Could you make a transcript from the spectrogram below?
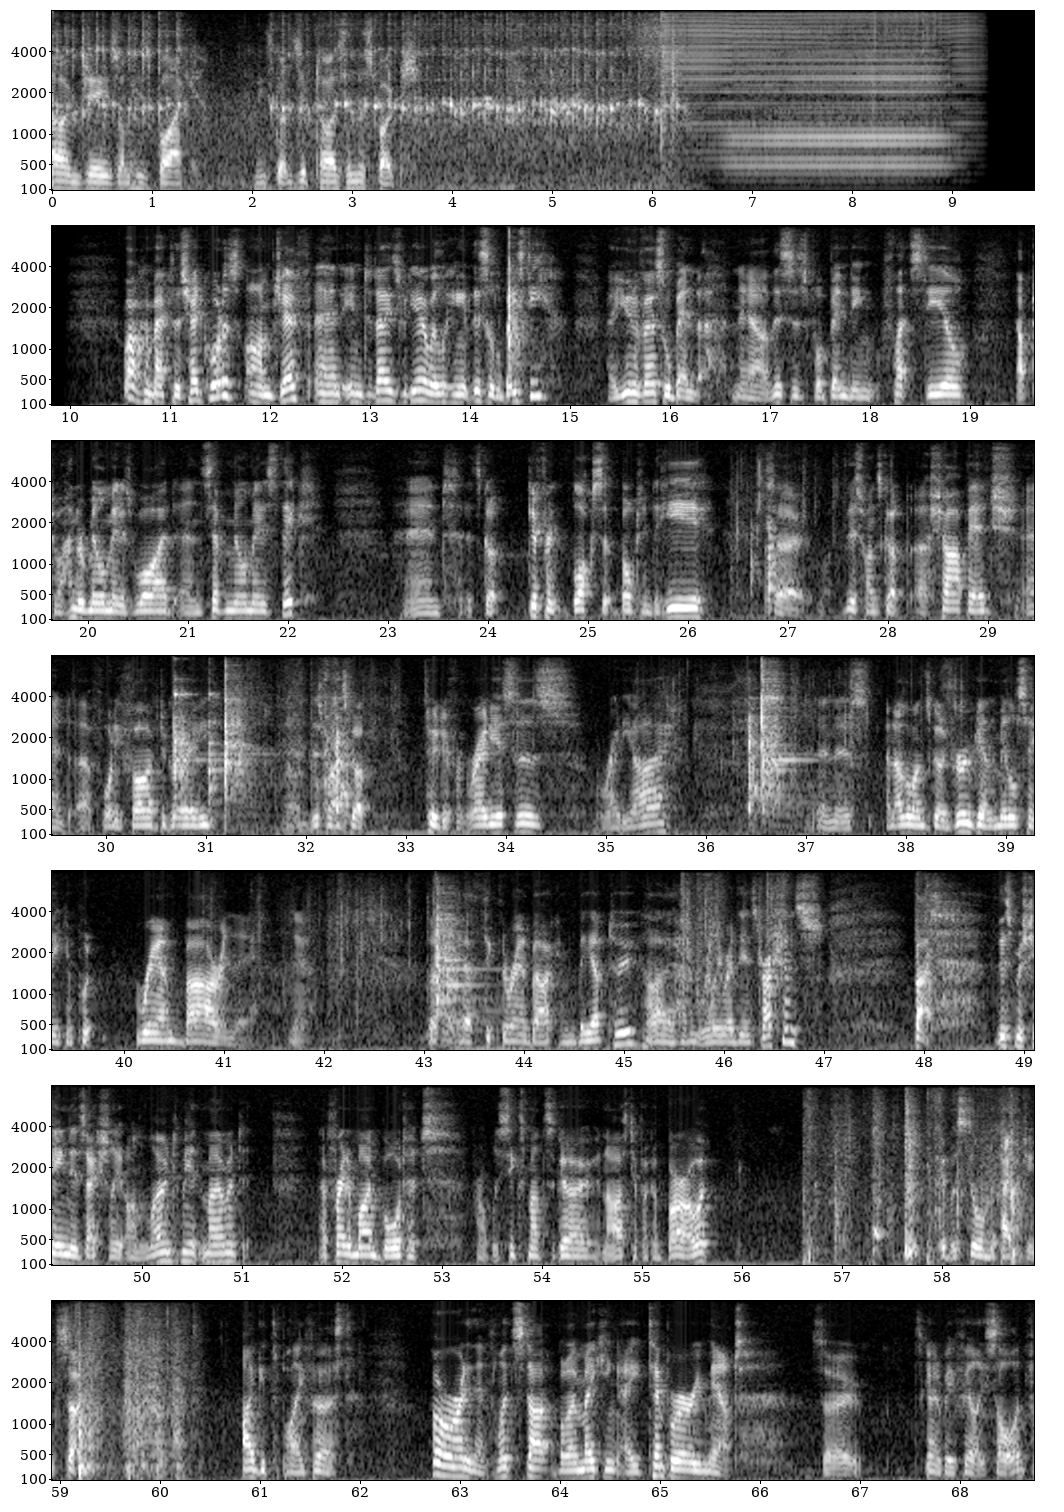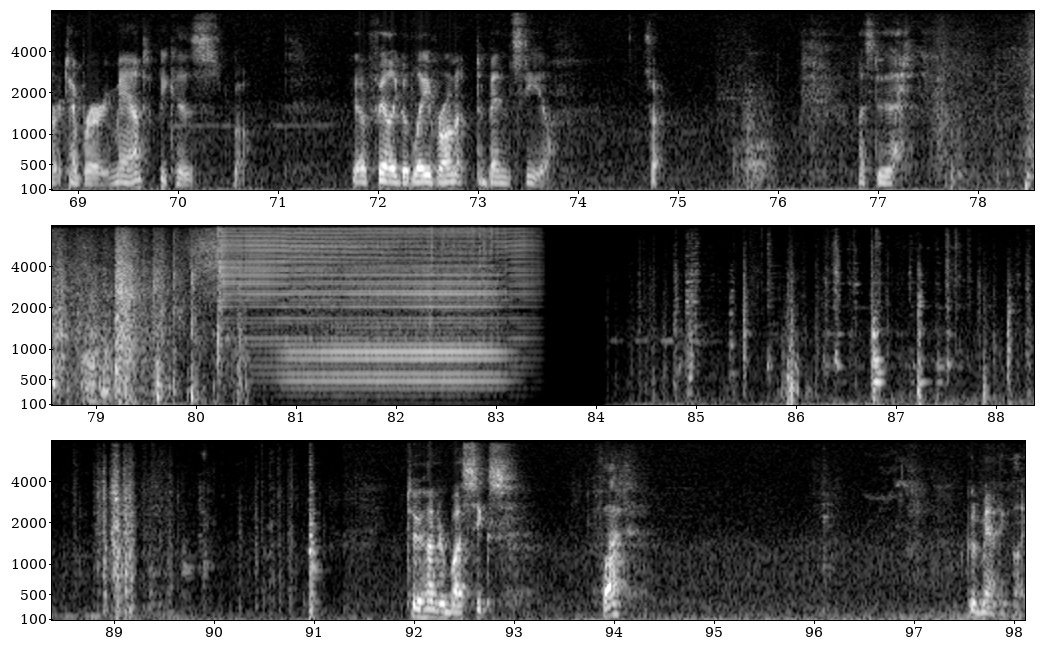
OMGs on his bike. And he's got zip ties in the spokes. Welcome back to the Shed Quarters, I'm Jeff and in today's video we're looking at this little beastie, a universal bender. Now this is for bending flat steel up to 100 millimeters wide and 7 millimeters thick and it's got different blocks that bolt into here so this one's got a sharp edge and a 45 degree and this one's got two different radiuses radii and there's another one's got a groove down the middle so you can put round bar in there. Now, don't know how thick the round bar can be up to. I haven't really read the instructions. But this machine is actually on loan to me at the moment. A friend of mine bought it probably six months ago and I asked if I could borrow it. Was still in the packaging, so I get to play first. Alrighty then, let's start by making a temporary mount. So it's going to be fairly solid for a temporary mount because, well, you got a fairly good lever on it to bend steel. So, let's do that. Two hundred by six flat. good mounting plate.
